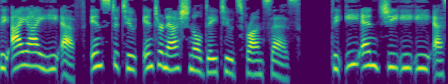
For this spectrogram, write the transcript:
The IIEF Institut International d'études françaises. The ENGEES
